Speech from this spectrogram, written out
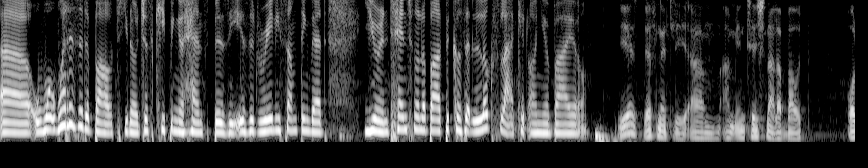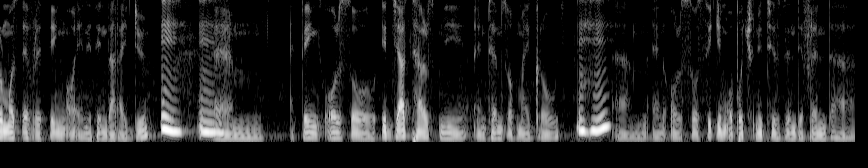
Uh, wh- what is it about? You know, just keeping your hands busy. Is it really something that you're intentional about? Because it looks like it on your bio. Yes, definitely. Um, I'm intentional about almost everything or anything that I do. Mm, Um, I think also it just helps me in terms of my growth Mm-hmm. um, and also seeking opportunities in different uh,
